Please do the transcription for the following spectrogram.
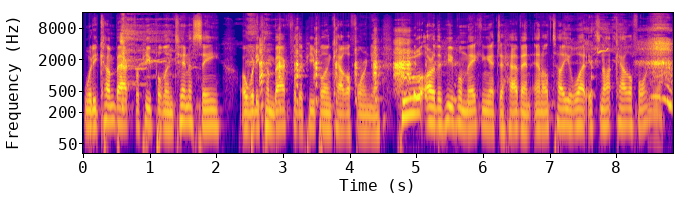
Would he come back for people in Tennessee or would he come back for the people in California? Who are the people making it to heaven? And I'll tell you what, it's not California. So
